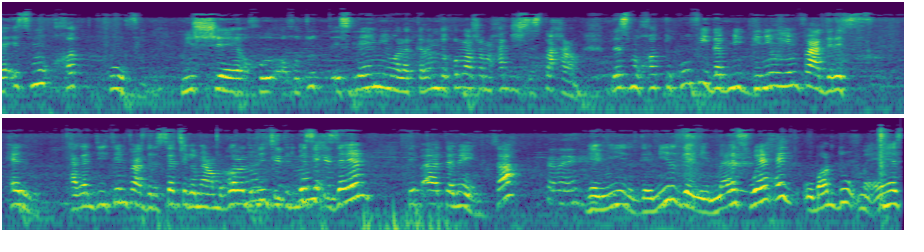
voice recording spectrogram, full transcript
ده اسمه خط كوفي. مش خطوط إسلامي ولا الكلام ده كله عشان ما حدش يستحرم. ده اسمه خط كوفي ده ب 100 جنيه وينفع dress. حلو. الحاجات دي تنفع دريسات يا جماعة مجرد إن انت تلبسي. حزام تبقى تمام صح تمام جميل جميل جميل مقاس واحد وبرده مقاس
